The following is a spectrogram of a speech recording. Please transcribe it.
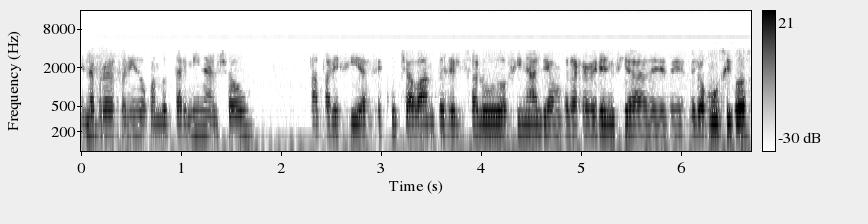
En la prueba de sonido, cuando termina el show, aparecía, se escuchaba antes del saludo final, digamos, de la reverencia de, de- de los músicos,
